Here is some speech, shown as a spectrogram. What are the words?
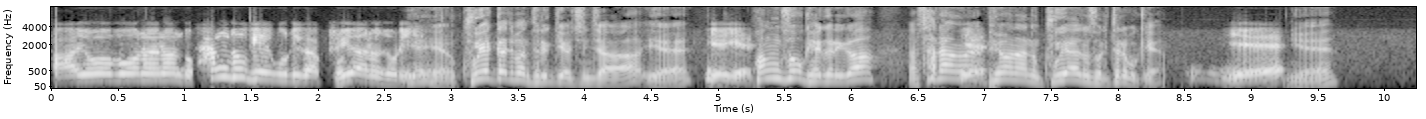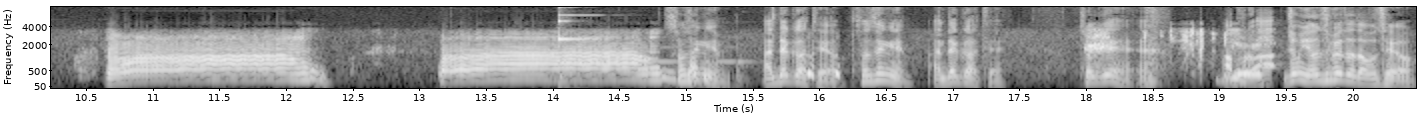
아, 요번에는 또 황소개구리가 구애하는 소리. 예, 예. 구애까지만 들을게요, 진짜. 예. 예, 예. 황소 개구리가 사랑을 예. 표현하는 구애하는 소리 들어볼게요. 예. 예. 선생님, 안 될 것 같아요. 선생님, 안 될 것 같아. 저기, 앞으로 아, 좀 연습해서 나오세요.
